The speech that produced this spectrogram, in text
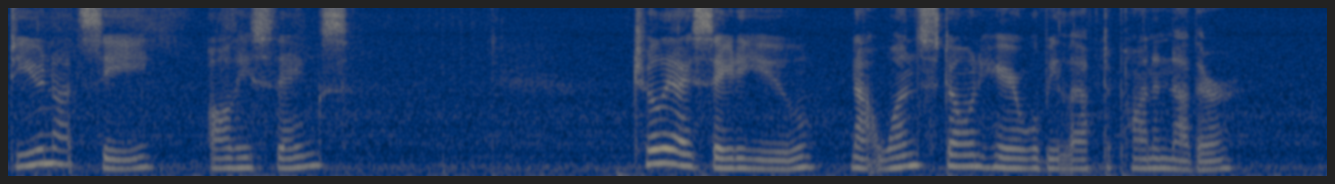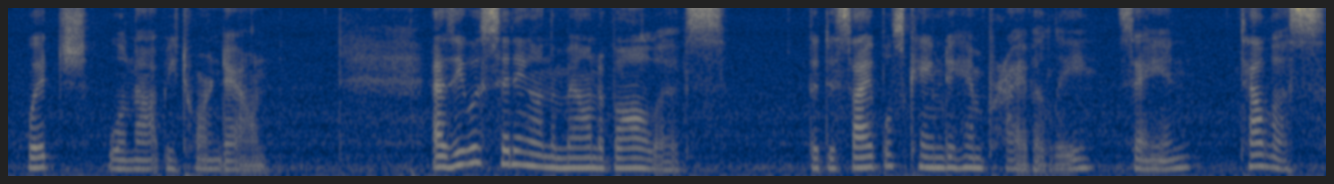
Do you not see all these things? Truly I say to you, not one stone here will be left upon another, which will not be torn down. As he was sitting on the Mount of Olives, the disciples came to him privately, saying, Tell us,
